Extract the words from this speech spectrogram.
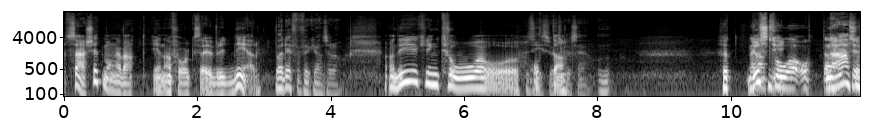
särskilt många watt innan folk säger vrid ner. Vad är det för frekvenser då? Ja, det är kring två och Precis vad jag åtta. skulle säga. Mm. Så att Mellan just 2 och 8 Nej, alltså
